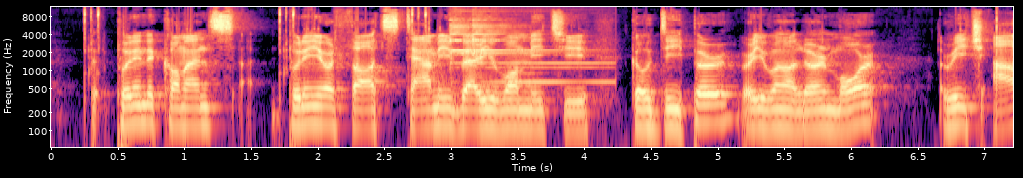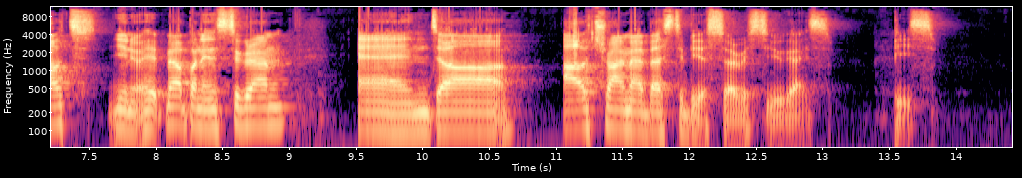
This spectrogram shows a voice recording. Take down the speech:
put in the comments, put in your thoughts, tell me where you want me to go deeper, where you want to learn more. Reach out, you know, hit me up on Instagram, and uh, I'll try my best to be a service to you guys. Peace.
